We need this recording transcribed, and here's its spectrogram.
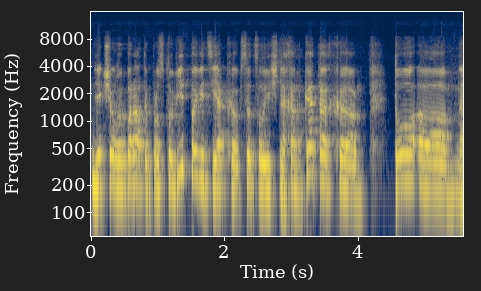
якщо вибирати просту відповідь, як в соціологічних анкетах, е, то е,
